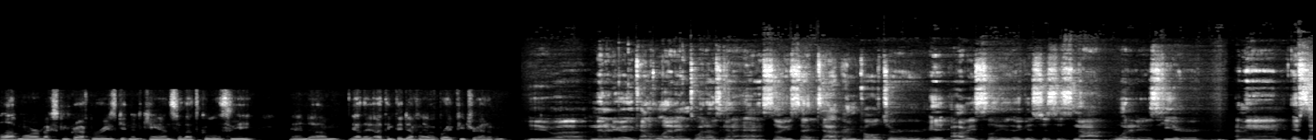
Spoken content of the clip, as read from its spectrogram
a lot more mexican craft breweries getting into cans. So that's cool to see. And um, yeah they, i think they definitely have a bright future ahead of them you uh, a minute ago you kind of led into what I was going to ask. So you said taproom culture. It obviously, I guess, just it's not what it is here. I mean, if say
